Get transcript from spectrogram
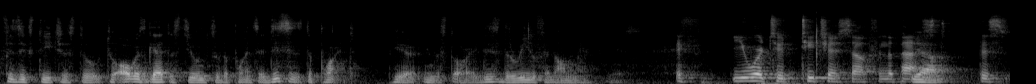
physics teachers to, to always get the students to the point, say, this is the point here in the story. This is the real phenomenon. Yes. If you were to teach yourself in the past Yeah. this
